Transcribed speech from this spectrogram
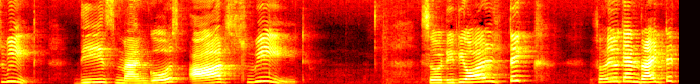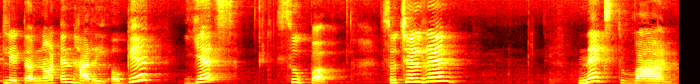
sweet. These mangoes are sweet. So did you all tick? So you can write it later, not in hurry, okay? Yes? Superb. So children, next one.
